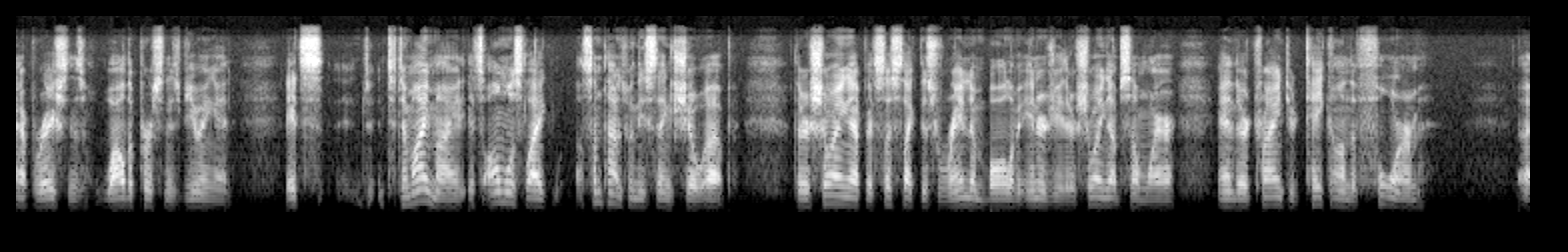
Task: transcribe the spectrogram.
apparitions while the person is viewing it. It's to my mind, it's almost like sometimes when these things show up, they're showing up. It's just like this random ball of energy. They're showing up somewhere, and they're trying to take on the form uh,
